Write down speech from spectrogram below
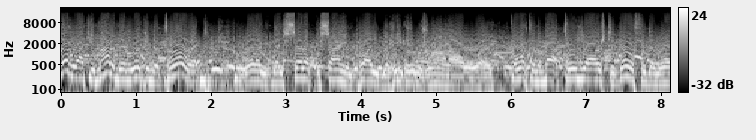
looked like he might have been looking to throw it. Well, they, they set up the same play, but he it was run all the way. Fourth and about three yards to go for the War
